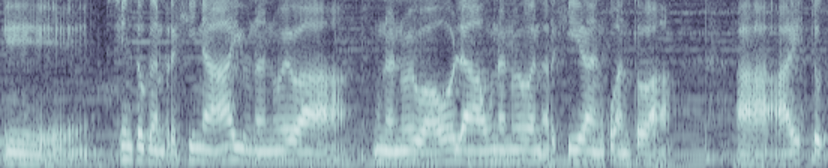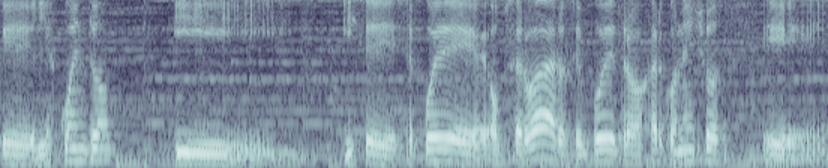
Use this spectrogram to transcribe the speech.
Eh, siento que en Regina hay una nueva, una nueva ola, una nueva energía en cuanto a, esto que les cuento y, se, puede observar o se puede trabajar con ellos eh,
